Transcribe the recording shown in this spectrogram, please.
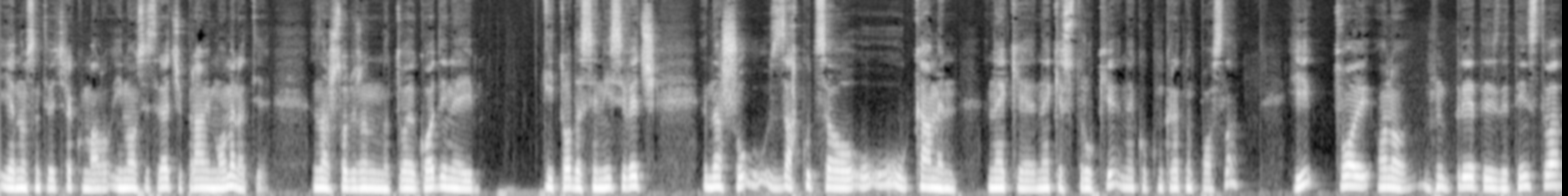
jednom sam ti već rekao malo, imao si sreće, pravi moment je, znaš, s obzirom na tvoje godine i, i to da se nisi već, znaš, zakucao u, u kamen uh, neke, neke struke, nekog konkretnog posla i tvoj ono prijatelj iz detinstva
